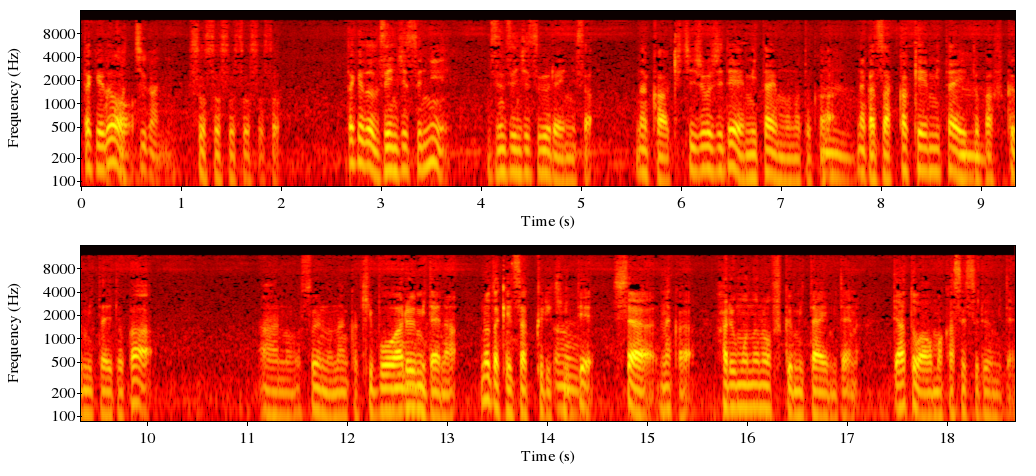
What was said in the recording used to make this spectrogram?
だけこどっちがね。そうそうそうそうそうそう。だけど前日に前々日ぐらいにさなんか吉祥寺で見たいものとか、うん。なんか雑貨系見たいとか、うん。服見たいとかあのそういうのなんか希望あるみたいなのだけざっくり聞いて、うん。そしたらなんか春物の服見たいみたいな。であとはお任せするみたい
